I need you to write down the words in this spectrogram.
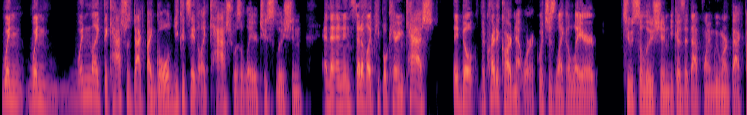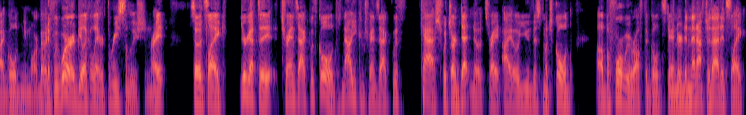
when when when like the cash was backed by gold, you could say that like cash was a layer two solution, and then instead of like people carrying cash, they built the credit card network, which is like a layer two solution because at that point we weren't backed by gold anymore. But if we were, it'd be like a layer three solution, right? So it's like you're gonna have to transact with gold. Now you can transact with cash, which are debt notes, right? I owe you this much gold uh, before we were off the gold standard, and then after that, it's like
